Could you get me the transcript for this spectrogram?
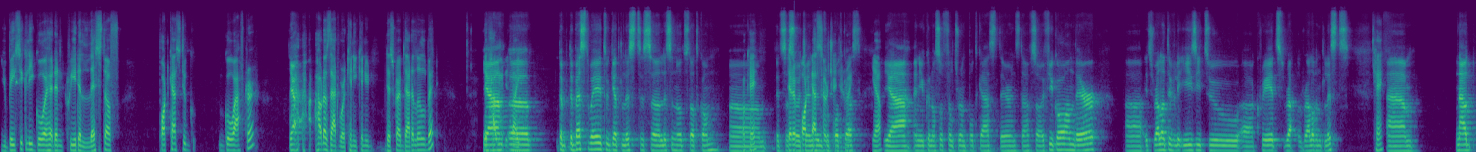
you basically go ahead and create a list of podcasts to go after. Yeah. H- how does that work? Can you can you describe that a little bit? Like, how Yeah. Do you decide? The, the best way to get lists is uh, listennotes.com. Um, Okay. It's a They're a search podcast engine search for engine, right? podcasts. Yeah. Yeah. And you can also filter on podcasts there and stuff. So if you go on there, uh, it's relatively easy to uh, create re- relevant lists. Okay. Um, now,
